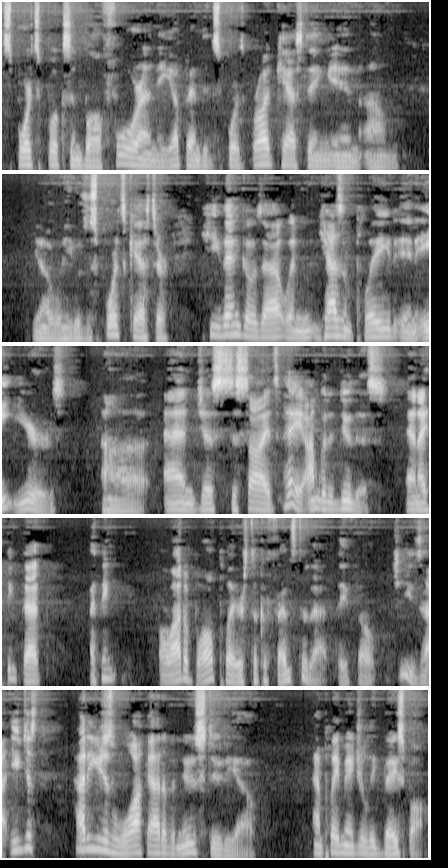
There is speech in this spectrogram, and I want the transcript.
sports books in Ball Four, and he upended sports broadcasting in um, you know when he was a sportscaster. He then goes out when he hasn't played in eight years uh, and just decides, "Hey, I'm going to do this." And I think that I think a lot of ball players took offense to that. They felt, "Geez, how, you just how do you just walk out of a news studio and play Major League Baseball?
